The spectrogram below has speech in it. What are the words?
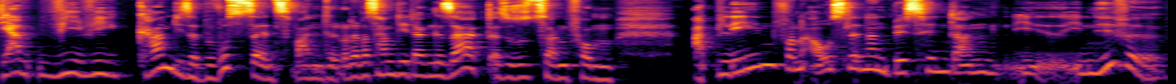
ja, wie, wie kam dieser Bewusstseinswandel oder was haben die dann gesagt? Also sozusagen vom Ablehnen von Ausländern bis hin dann ihnen Hilfe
